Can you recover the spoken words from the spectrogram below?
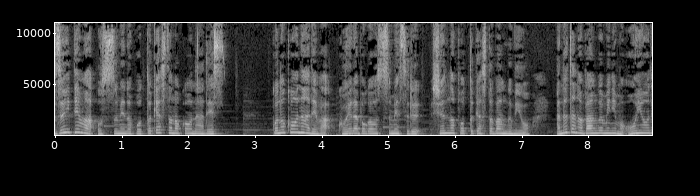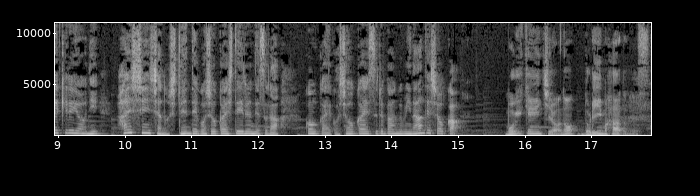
続いてはおすすめのポッドキャストのコーナーです。このコーナーでは声ラボがおすすめする旬のポッドキャスト番組をあなたの番組にも応用できるように配信者の視点でご紹介しているんですが、今回ご紹介する番組何でしょうか？茂木健一郎のドリームハードです。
